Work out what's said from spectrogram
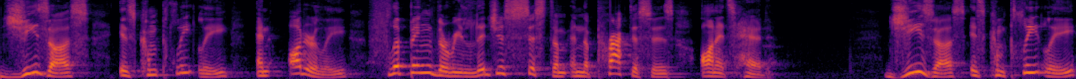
Jesus is completely and utterly flipping the religious system and the practices on its head. Jesus is completely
